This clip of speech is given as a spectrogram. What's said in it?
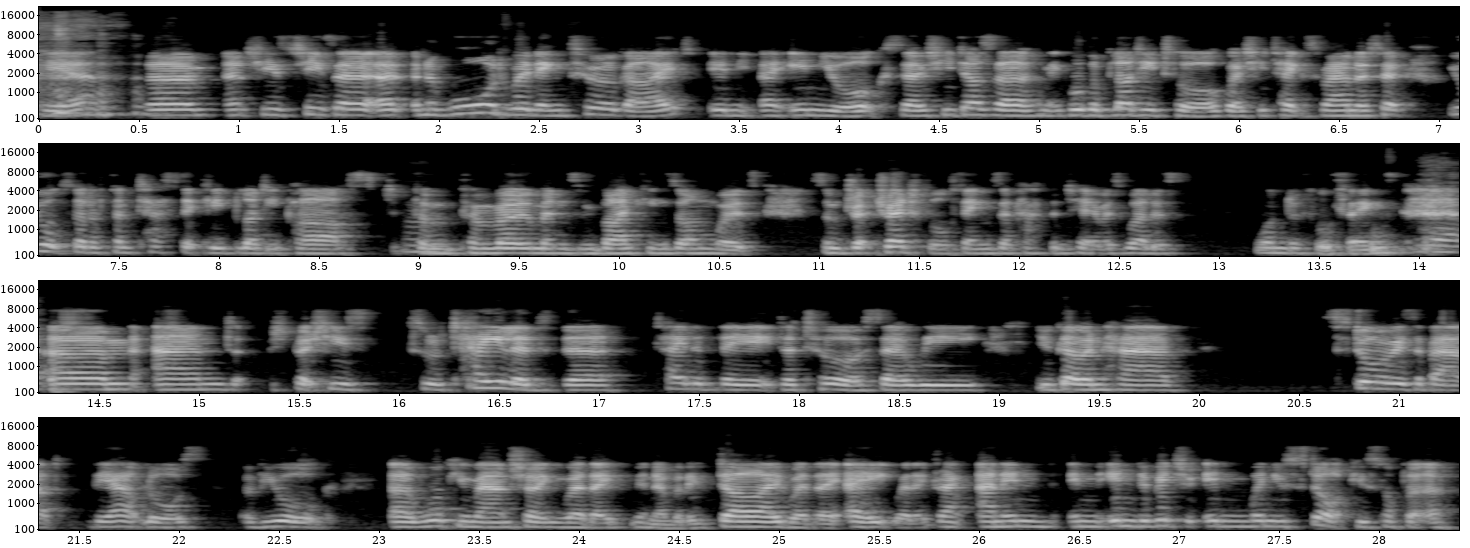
here, um, and she's she's a, an award-winning tour guide in uh, in York. So she does a something called the Bloody Tour, where she takes around. So York's got a fantastically bloody past from from Romans and Vikings onwards. Some dre- dreadful things have happened here as well as wonderful things. yeah, um, and but she's sort of tailored the tailored the, the tour so we you go and have stories about the outlaws of York uh, walking around showing where they you know where they died where they ate where they drank. And in in individual in when you stop you stop at a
